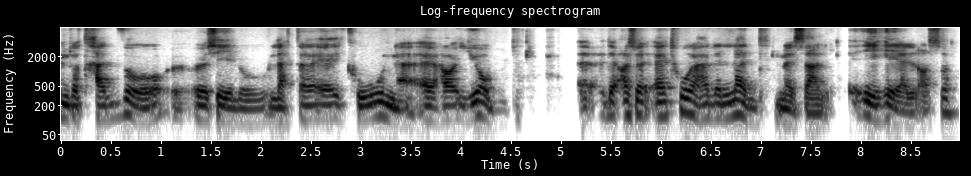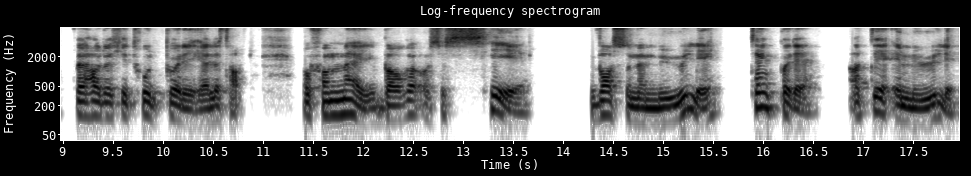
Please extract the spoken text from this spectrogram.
130 kg lettere. Jeg er kone, jeg har jobb. Eh, det, altså, jeg tror jeg hadde ledd meg selv i hæl, altså. For jeg hadde ikke trodd på det i hele tatt. Og for meg bare å se hva som er mulig Tenk på det, at det er mulig.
